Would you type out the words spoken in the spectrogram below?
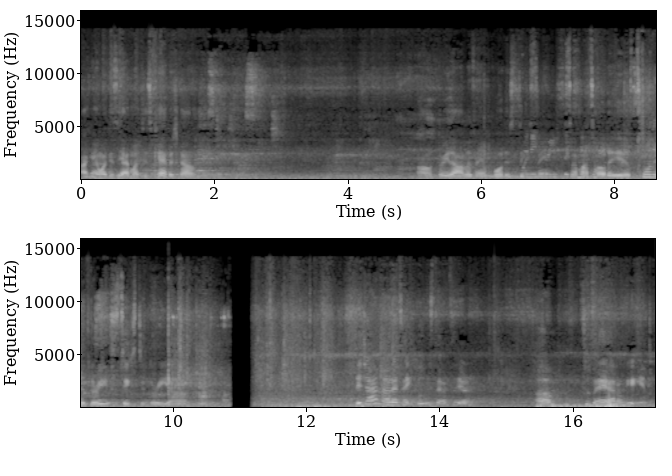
I can't wait to see how much this cabbage costs. Oh, three dollars and forty six cents. So my total is twenty three sixty three, y'all. Did y'all know they take food stamps here? Um, too bad I don't get any.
